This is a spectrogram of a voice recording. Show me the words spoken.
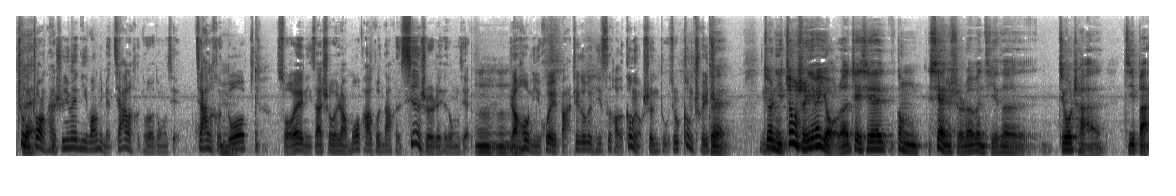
这种状态是因为你往里面加了很多的东西，加了很多嗯所谓你在社会上摸爬滚打很现实的这些东西，嗯嗯，然后你会把这个问题思考的更有深度，就是更垂直。对，就是你正是因为有了这些更现实的问题的纠缠羁绊，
